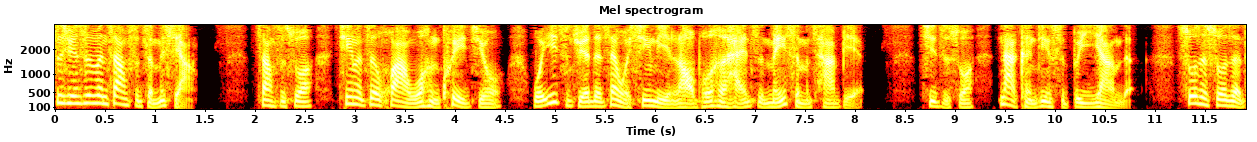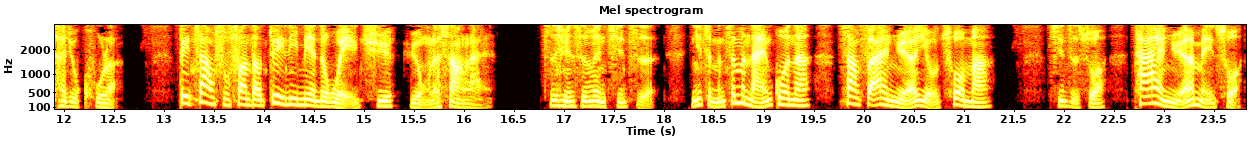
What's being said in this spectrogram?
咨询师问丈夫怎么想，丈夫说：“听了这话，我很愧疚。我一直觉得，在我心里，老婆和孩子没什么差别。”妻子说：“那肯定是不一样的。”说着说着，她就哭了，被丈夫放到对立面的委屈涌了上来。咨询师问妻子：“你怎么这么难过呢？丈夫爱女儿有错吗？”妻子说：“他爱女儿没错，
